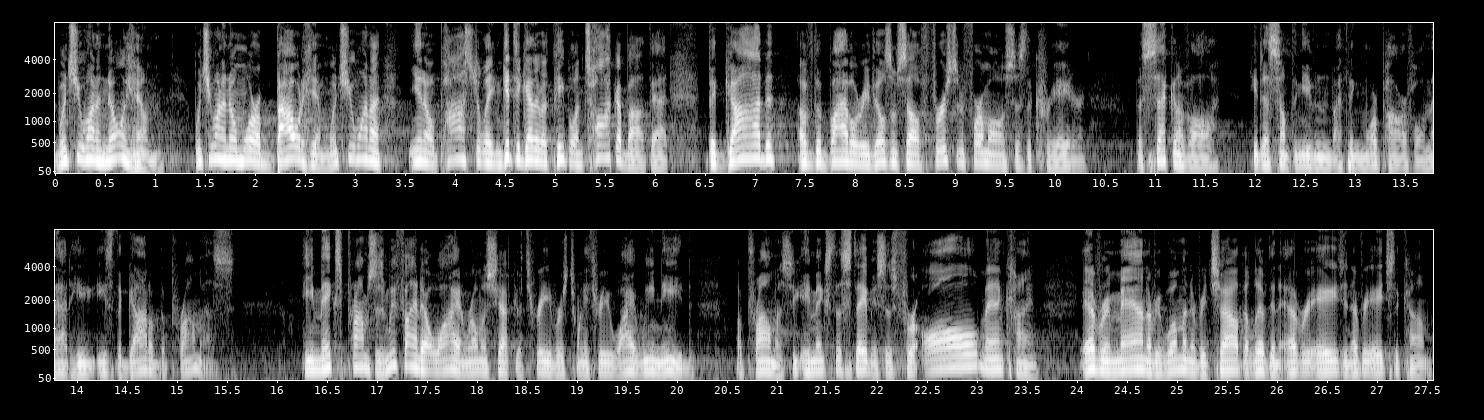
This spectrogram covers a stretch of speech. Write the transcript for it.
Wouldn't you want to know him? Wouldn't you want to know more about him? Wouldn't you want to, you know, postulate and get together with people and talk about that? The God of the Bible reveals himself first and foremost as the creator. But second of all, he does something even, I think, more powerful than that. He, he's the God of the promise. He makes promises. And we find out why in Romans chapter 3, verse 23, why we need a promise. He, makes this statement. He says, For all mankind, every man, every woman, every child that lived in every age and every age to come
